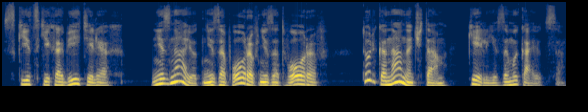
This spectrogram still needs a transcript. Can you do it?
В скидских обителях не знают ни запоров, ни затворов, только на ночь там кельи замыкаются.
